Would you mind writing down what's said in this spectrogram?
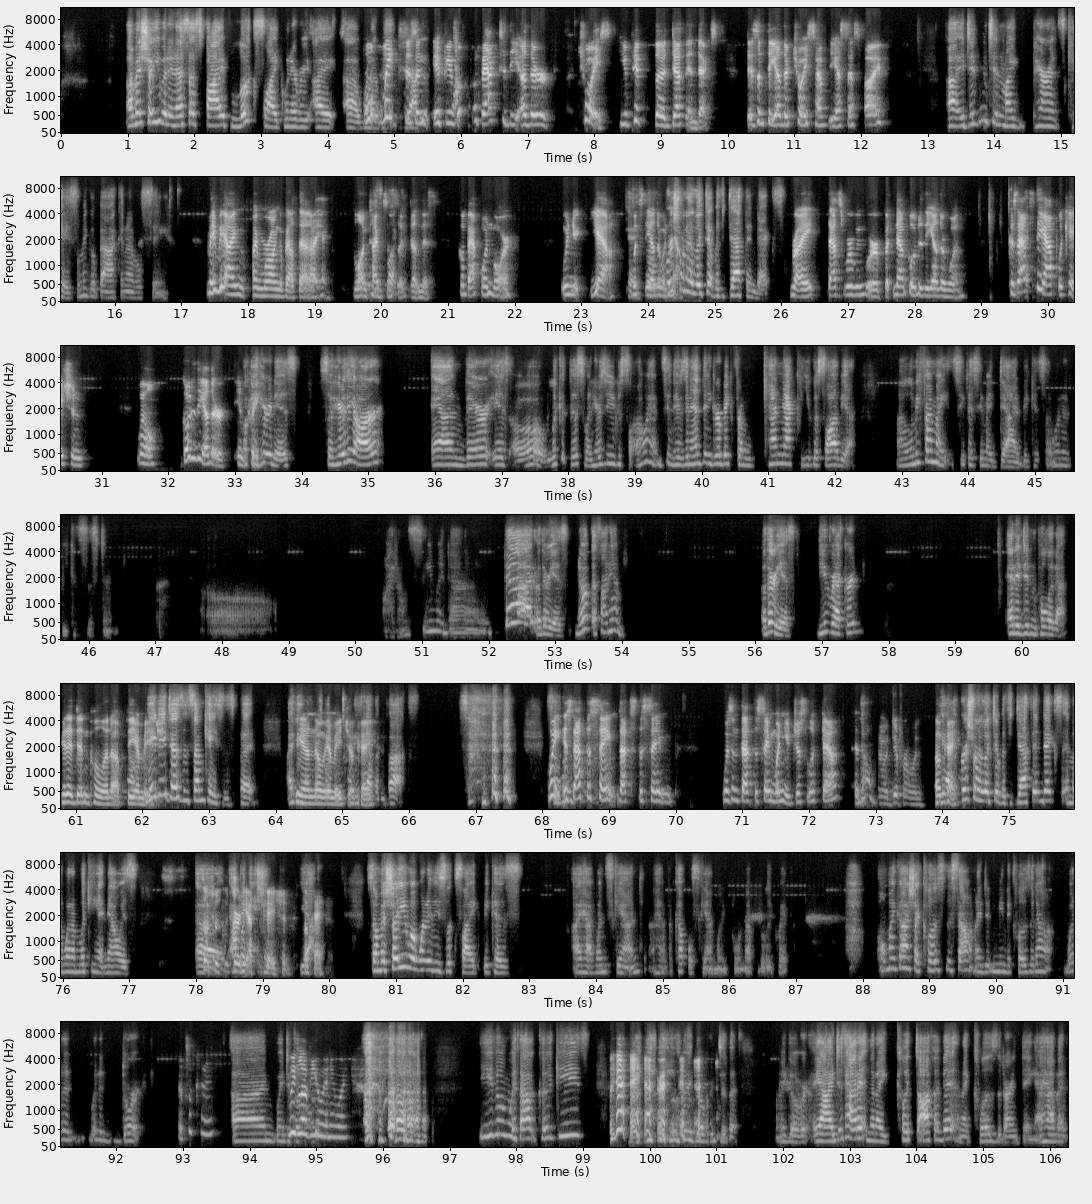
I'm gonna show you what an SS5 looks like whenever I, uh. Well, wait. Susan, if you go back to the other choice, you picked the death index. Doesn't the other choice have the SS five? Uh, it didn't in my parents' case. Let me go back and I will see. Maybe I'm, I'm wrong about that. I had, long time since like- I've done this. Go back one more. When you, yeah, Okay, what's the so other one First now? one I looked at was death index. Right, that's where we were, but now go to the other one. Because that's the application. Well, go to the other Okay, here it is. So here they are. And there is, oh, look at this one. Here's a Yugoslavia. Oh, I haven't seen, here's an Anthony Gerbic from Kanyak, Yugoslavia. Uh, let me find my, see if I see my dad because I want to be consistent. Oh, I don't see my dad. Dad, oh, there he is. Nope, that's not him. Oh, there he is. View record. And it didn't pull it up. And it didn't pull it up, the image. Maybe it does in some cases, but I think. Yeah, no image, okay. 27 Bucks. So- Wait, so is that the same? That's the same? Wasn't that the same one you just looked at? And- No. No, different one. Yeah, the Okay, First one I looked at was death index and the one I'm looking at now is. social uh, security application. Yeah. Okay, So I'm gonna show you what one of these looks like because I have one scanned. I have a couple scanned. Let me pull them up really quick. Oh my gosh, I closed this out and I didn't mean to close it out. What a, what a dork. that's okay. I'm going to. We love you anyway. Even without cookies. Let me go over to the, let me go over, yeah, I just had it and then I clicked off of it and I closed the darn thing. I have it,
